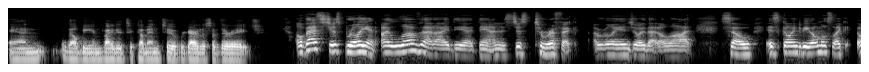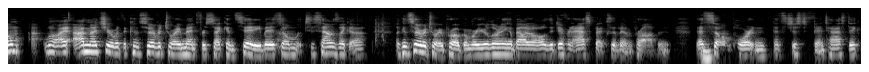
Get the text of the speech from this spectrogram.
and they'll be invited to come into regardless of their age. Oh, that's just brilliant. I love that idea, Dan. It's just terrific. I really enjoy that a lot. So it's going to be almost like, um, well, I, I'm not sure what the conservatory meant for Second City, but it's almost, it sounds like a, a conservatory program where you're learning about all the different aspects of improv. And that's mm-hmm. so important. That's just fantastic.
